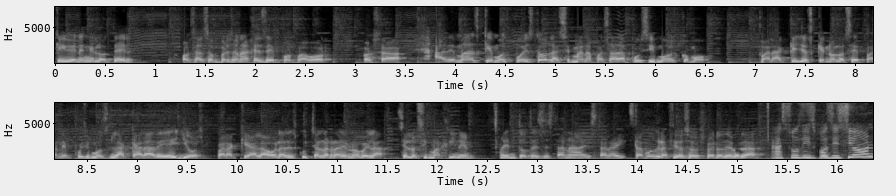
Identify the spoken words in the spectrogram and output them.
que viven en el hotel o sea, son personajes de por favor. O sea, además que hemos puesto, la semana pasada pusimos como para aquellos que no lo sepan, eh, pusimos la cara de ellos para que a la hora de escuchar la radionovela se los imaginen. Entonces están, están ahí. Están muy graciosos, pero de verdad. A su disposición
